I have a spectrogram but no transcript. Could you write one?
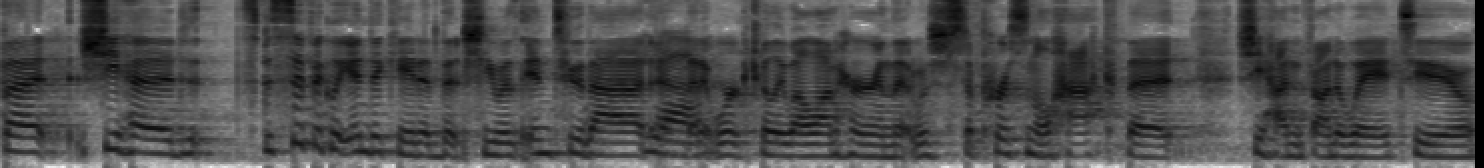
But she had specifically indicated that she was into that yeah. and that it worked really well on her and that it was just a personal hack that she hadn't found a way to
